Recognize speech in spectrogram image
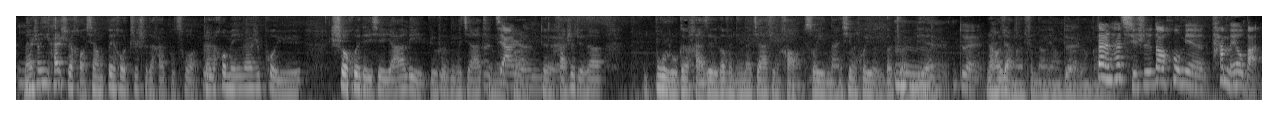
男生一开始好像背后支持的还不错，但是后面应该是迫于社会的一些压力，比如说那个家庭呃那块儿，家人对对，还是觉得不如跟孩子有一个稳定的家庭好，所以男性会有一个转变，嗯对然后两人分道扬镳。但是他其实到后面他没有把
